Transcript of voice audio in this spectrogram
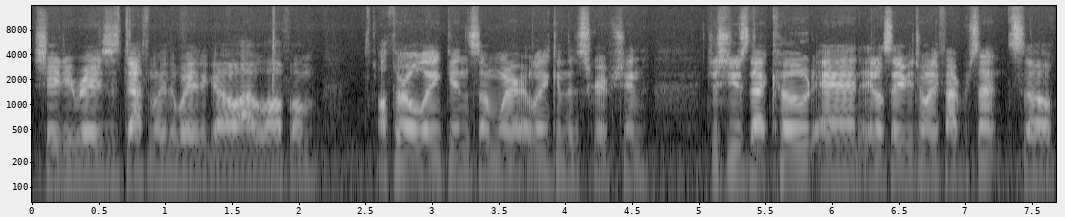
Shady Rays is definitely the way to go. I love them. I'll throw a link in somewhere, a link in the description. Just use that code and it'll save you 25%. So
